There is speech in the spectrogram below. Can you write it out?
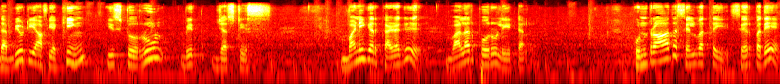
The beauty of a king is to rule with justice வணிகர் கழகு வளர்பொருளீட்டல் குன்றாத செல்வத்தை சேர்ப்பதே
